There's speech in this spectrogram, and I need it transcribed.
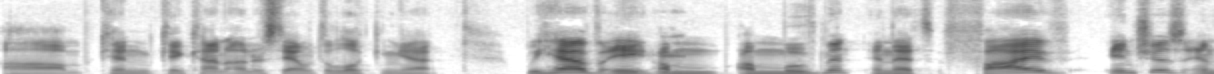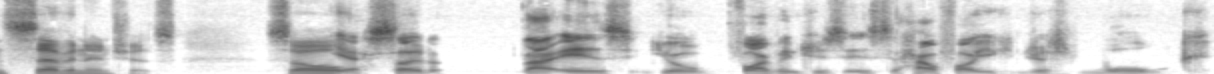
um, can can kind of understand what they're looking at. We have a, a a movement, and that's five inches and seven inches. So Yes, so that is your five inches is how far you can just walk,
